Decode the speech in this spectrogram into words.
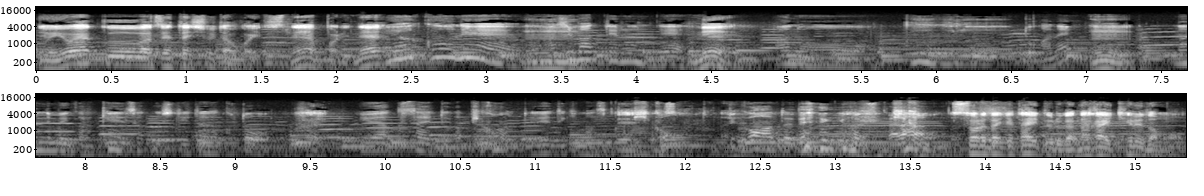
でも予約は絶対しといた方がいいですねやっぱり予ね約はねうん。始まってるんでね。あの Google とかねうん。何でもいいから検索していただくとはい。予約サイトがピコンと出てきますから。ピコンと出てきますから。それだけタイトルが長いけれども。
